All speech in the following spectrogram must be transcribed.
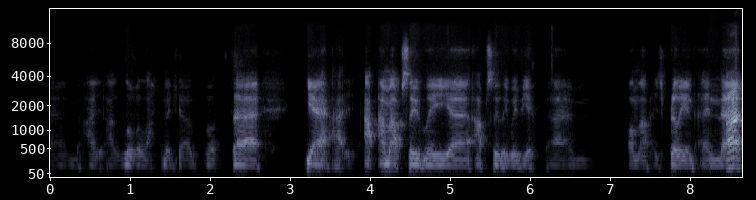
um, I, I, love a laugh and a joke. But uh, yeah, I, am absolutely, uh, absolutely with you um, on that. It's brilliant, and uh,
